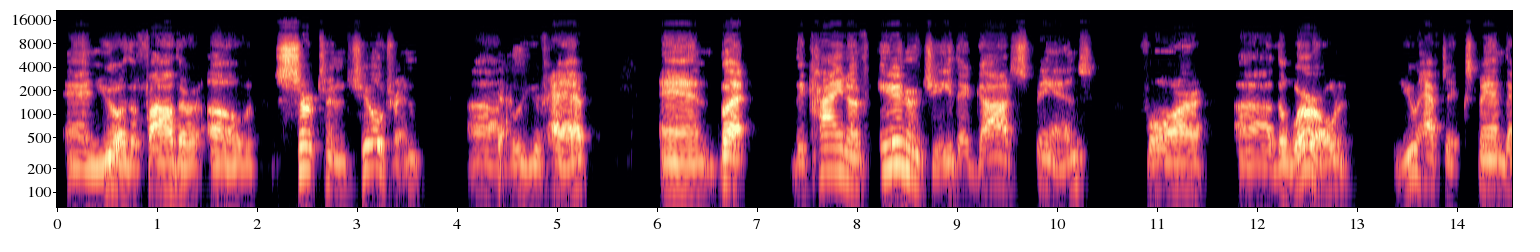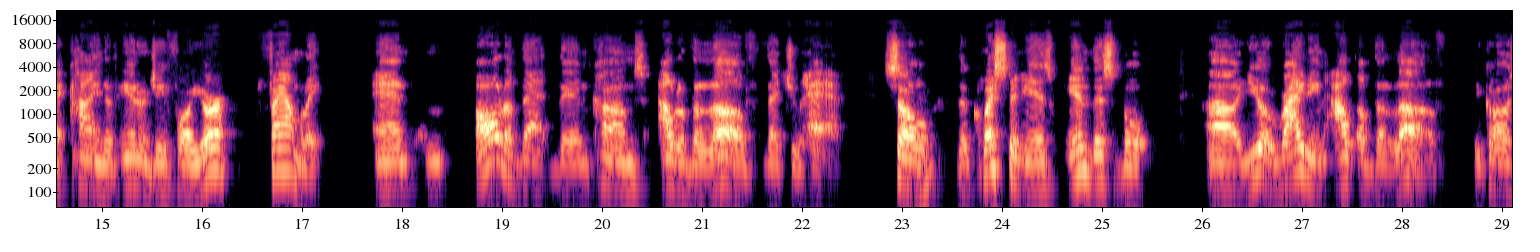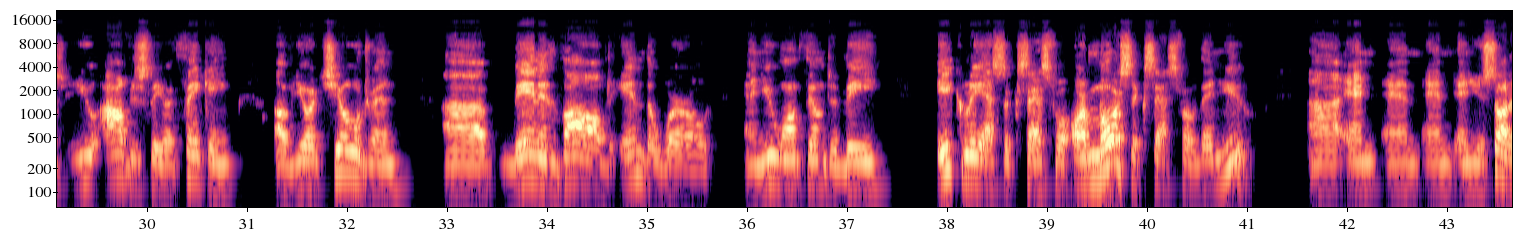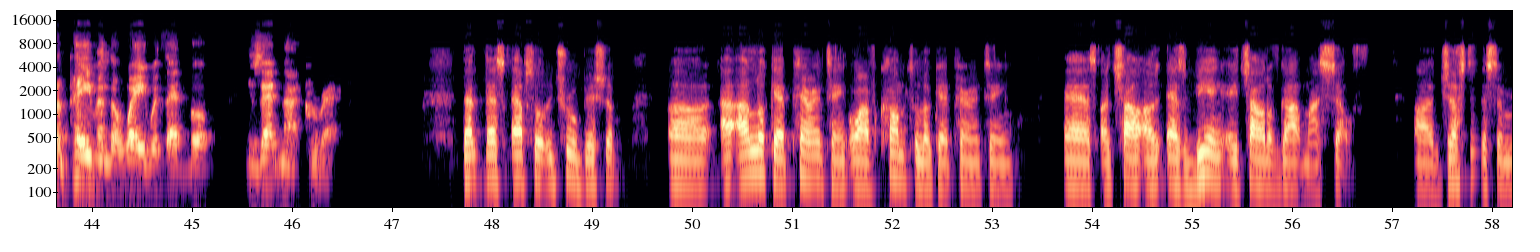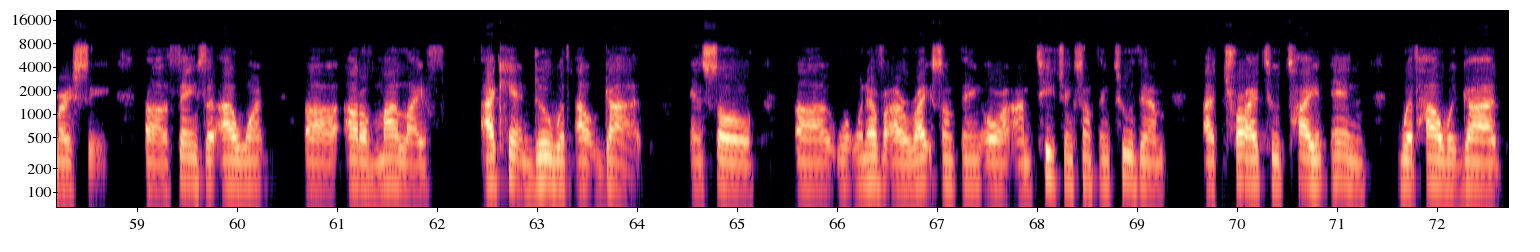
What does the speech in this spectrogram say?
and you are the father of certain children uh, yes. who you've had. And but the kind of energy that God spends for uh, the world, you have to expend that kind of energy for your family. And all of that then comes out of the love that you have. So mm-hmm. the question is in this book, uh, you're writing out of the love because you obviously are thinking of your children uh, being involved in the world and you want them to be equally as successful or more successful than you. Uh, and, and, and, and you're sort of paving the way with that book. Is that not correct? That, that's absolutely true, Bishop. Uh, I, I, look at parenting, or I've come to look at parenting as a child, uh, as being a child of God myself. Uh, justice and mercy, uh, things that I want out of my life, I can't do without God. And so, whenever I write something or I'm teaching something to them, I try to tie it in with how would God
